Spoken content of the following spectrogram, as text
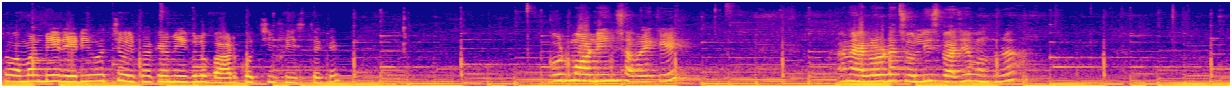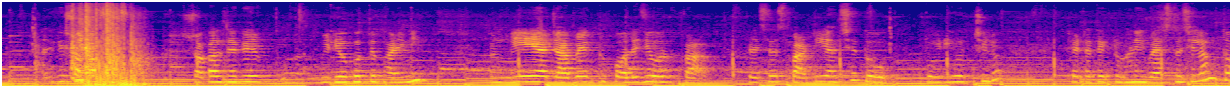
তো আমার মেয়ে রেডি হচ্ছে, ওই ফাঁকে আমি এগুলো বার করছি ফ্রিজ থেকে। গুড মর্নিং সবাইকে। এখন এগারোটা চল্লিশ বাজে বন্ধুরা। আজকে সকাল সকাল থেকে ভিডিও করতে পারিনি। কারণ মেয়ে যাবে একটু কলেজে ওর ফ্রেশার্স পার্টি আছে তো তৈরি হচ্ছিল। সেটাতে একটুখানি ব্যস্ত ছিলাম। তো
